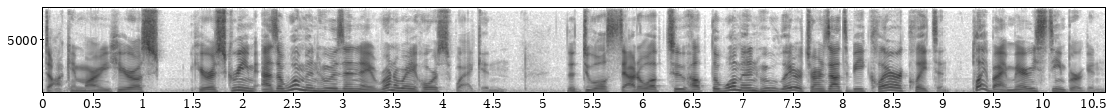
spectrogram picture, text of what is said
Doc and Marty hear a, hear a scream as a woman who is in a runaway horse wagon. The duo saddle up to help the woman, who later turns out to be Clara Clayton, played by Mary Steenburgen.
